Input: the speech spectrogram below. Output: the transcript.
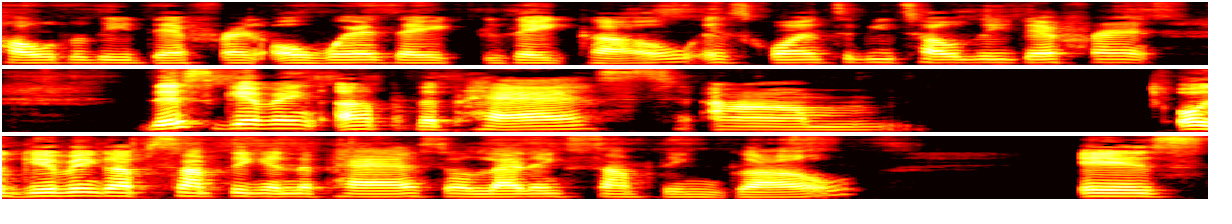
totally different or where they they go is going to be totally different. This giving up the past um or giving up something in the past or letting something go is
